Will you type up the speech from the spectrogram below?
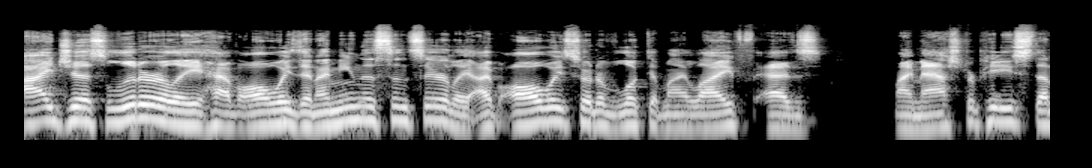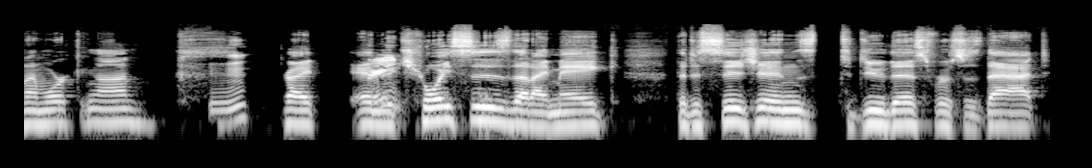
I just literally have always and I mean this sincerely, I've always sort of looked at my life as my masterpiece that I'm working on. Mhm. right? And the choices that I make, the decisions to do this versus that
